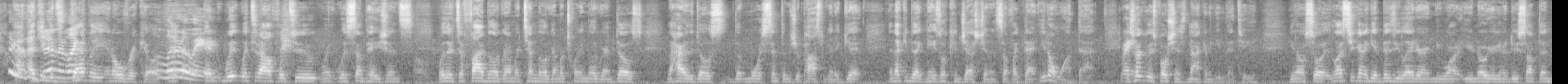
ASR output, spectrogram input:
I, I think gym it's and, like, definitely an overkill. Literally. And, with, with Tadalafil too, with, with some patients, whether it's a five milligram or ten milligram or twenty milligram dose. The higher the dose, the more symptoms you're possibly going to get, and that could be like nasal congestion and stuff like that. You don't want that. Right. Hercules potion is not going to give that to you. You know, so unless you're going to get busy later and you want, you know, you're going to do something.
